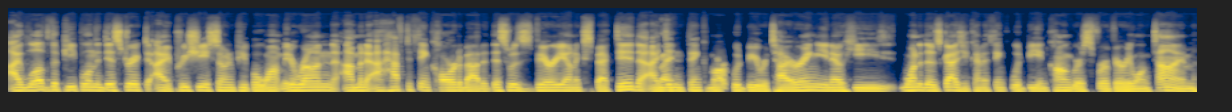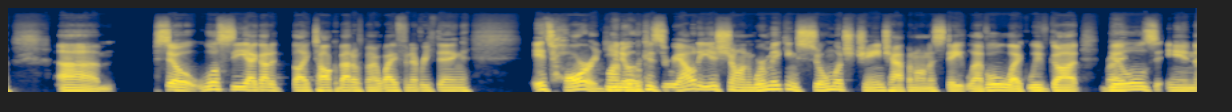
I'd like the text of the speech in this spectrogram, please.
I love the people in the district. I appreciate so many people want me to run. I'm gonna I have to think hard about it. This was very unexpected. I right. didn't think Mark would be retiring. You know, he's one of those guys you kind of think would be in Congress for a very long time. Um, so we'll see. I got to like talk about it with my wife and everything it's hard, you know, because the reality is, Sean, we're making so much change happen on a state level. Like we've got right. bills in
